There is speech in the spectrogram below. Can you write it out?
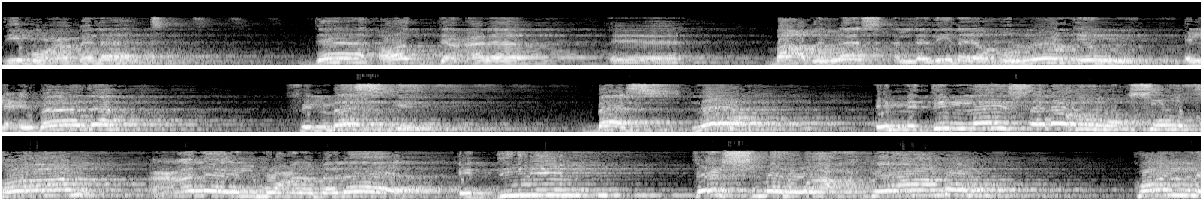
دي معاملات. ده رد على آه، بعض الناس الذين يظنون إن العبادة في المسجد بس. لا إن الدين ليس له سلطان على المعاملات. الدين تشمل أحكامه. كل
